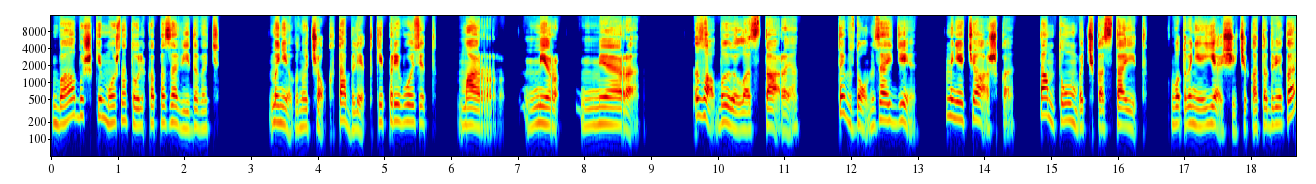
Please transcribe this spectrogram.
бабушке можно только позавидовать. Мне внучок таблетки привозит. Мар... Мир... Мера. Забыла, старая. Ты в дом зайди. Мне чашка. Там тумбочка стоит. Вот в ней ящичек отодвигай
